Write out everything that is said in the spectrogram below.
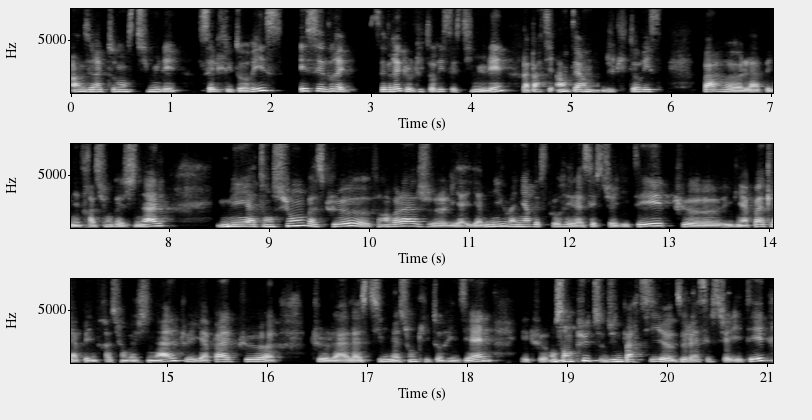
indirectement stimulé, c'est le clitoris, et c'est vrai. C'est vrai que le clitoris est stimulé, la partie interne du clitoris, par la pénétration vaginale. Mais attention, parce que, enfin voilà, il y a, y a, mille manières d'explorer la sexualité, qu'il n'y a pas que la pénétration vaginale, qu'il n'y a pas que, que la, la, stimulation clitoridienne, et qu'on s'ampute d'une partie euh, de la sexualité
